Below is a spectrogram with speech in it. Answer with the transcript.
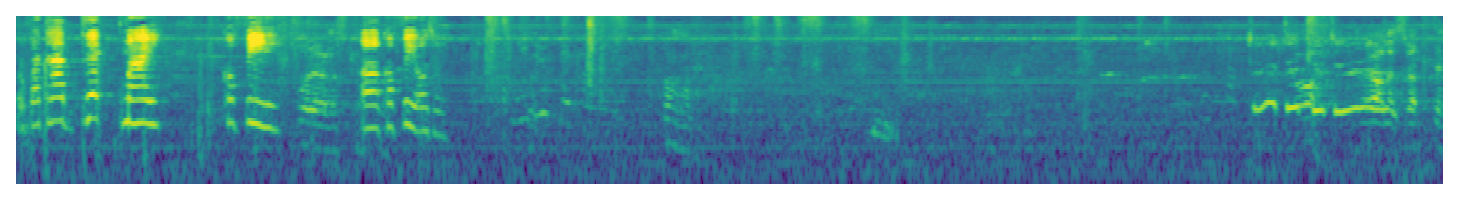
Papa Tad take my coffee Får du gärna ska- uh, coffee also tu, tu, tu, tu. Jag är alldeles svettig.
